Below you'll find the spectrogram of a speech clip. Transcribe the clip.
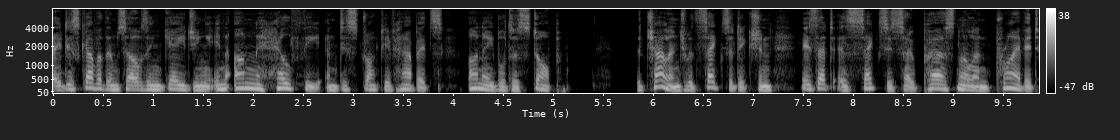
they discover themselves engaging in unhealthy and destructive habits, unable to stop. The challenge with sex addiction is that as sex is so personal and private,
